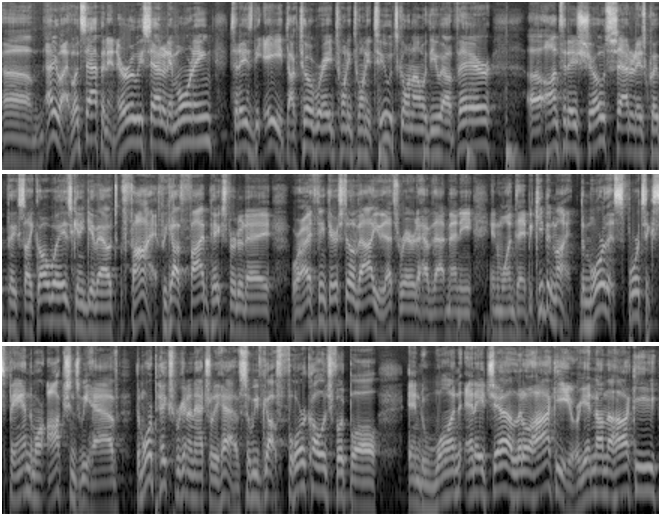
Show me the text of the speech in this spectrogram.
Um, anyway, what's happening? Early Saturday morning. Today's the 8th, October 8th, 2022. What's going on with you out there? Uh, on today's show, Saturday's quick picks, like always, going to give out five. We got five picks for today where I think there's still value. That's rare to have that many in one day. But keep in mind, the more that sports expand, the more options we have, the more picks we're going to naturally have. So we've got four college football and one NHL, little hockey. We're getting on the hockey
